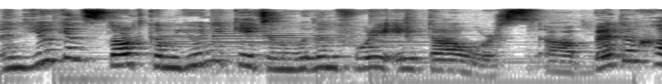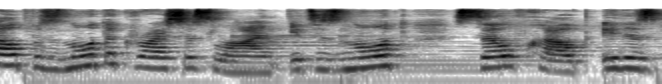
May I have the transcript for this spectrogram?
And you can start communicating within 48 hours. Uh, BetterHelp is not a crisis line. It is not self-help. It is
